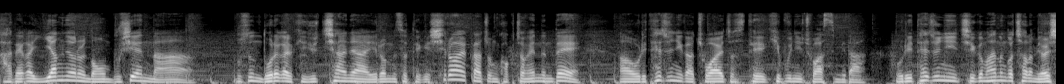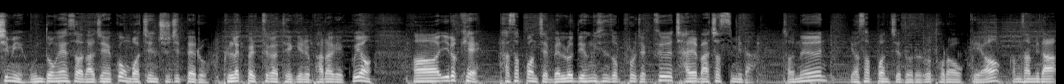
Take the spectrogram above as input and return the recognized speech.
아 내가 2학년을 너무 무시했나? 무슨 노래가 이렇게 유치하냐? 이러면서 되게 싫어할까 좀 걱정했는데 아 우리 태준이가 좋아해줘서 되게 기분이 좋았습니다 우리 태준이 지금 하는 것처럼 열심히 운동해서 나중에 꼭 멋진 주짓대로 블랙벨트가 되기를 바라겠고요. 어, 이렇게 다섯 번째 멜로디 흥신소 프로젝트 잘 마쳤습니다. 저는 여섯 번째 노래로 돌아올게요. 감사합니다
